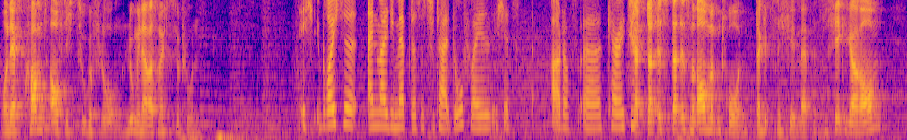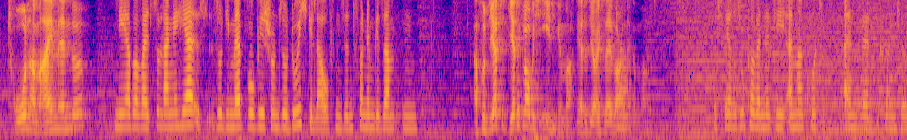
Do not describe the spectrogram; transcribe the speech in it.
Und er kommt auf dich zugeflogen. Lumina, was möchtest du tun? Ich bräuchte einmal die Map, das ist total doof, weil ich jetzt out of äh, character. Das, das, ist, das ist ein Raum mit einem Thron. Da gibt's nicht viel Map. Das ist ein viereckiger Raum. Thron am einen Ende. Nee, aber weil es so lange her ist, so die Map, wo wir schon so durchgelaufen sind von dem gesamten. Achso, die hatte, die hatte glaube ich, eh die gemacht. Die hattet ihr euch selber Ja. eine gemacht. Das wäre super, wenn er die einmal kurz einblenden könnte.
